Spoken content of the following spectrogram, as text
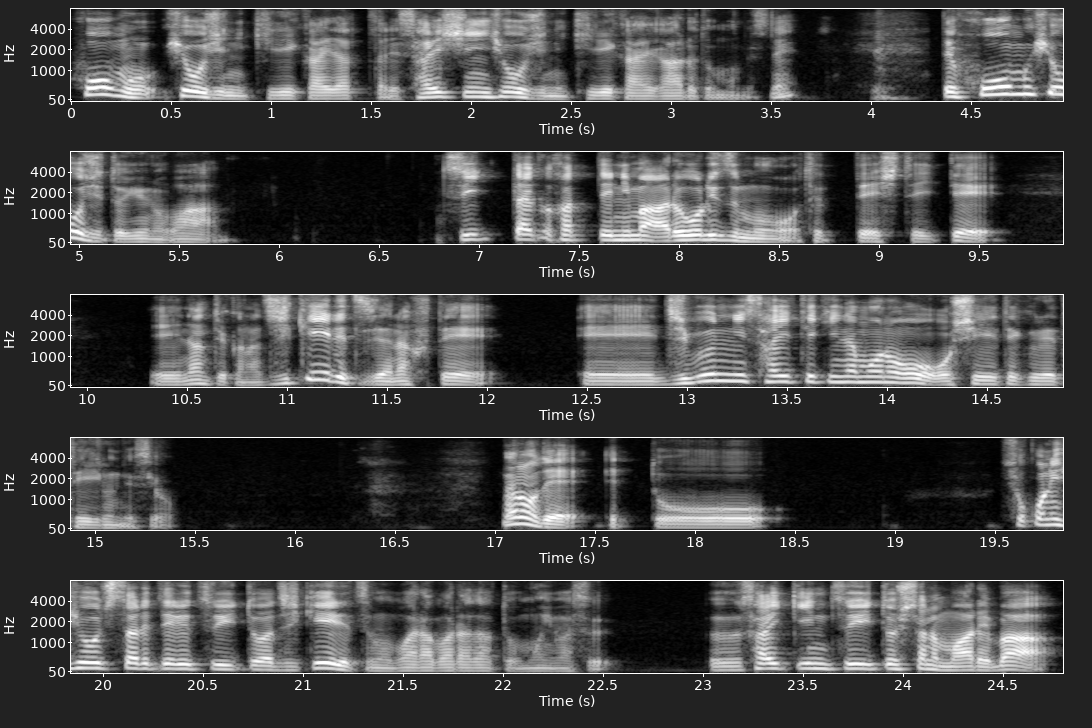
ホーム表示に切り替えだったり、最新表示に切り替えがあると思うんですね。で、ホーム表示というのは、ツイッターが勝手にまあアルゴリズムを設定していて、えーなんていうかな、時系列じゃなくて、えー自分に最適なものを教えてくれているんですよ。なので、えっと、そこに表示されているツイートは時系列もバラバラだと思います。最近ツイートしたのもあれば、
